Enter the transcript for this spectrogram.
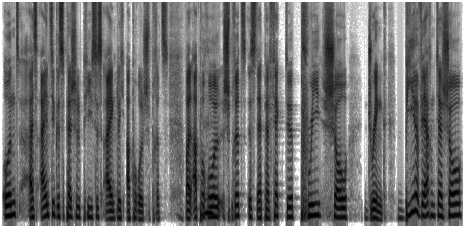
Und als einziges Special Piece ist eigentlich Aperol Spritz. Weil Aperol Mhm. Spritz ist der perfekte Pre-Show. Drink. Bier während der Show,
